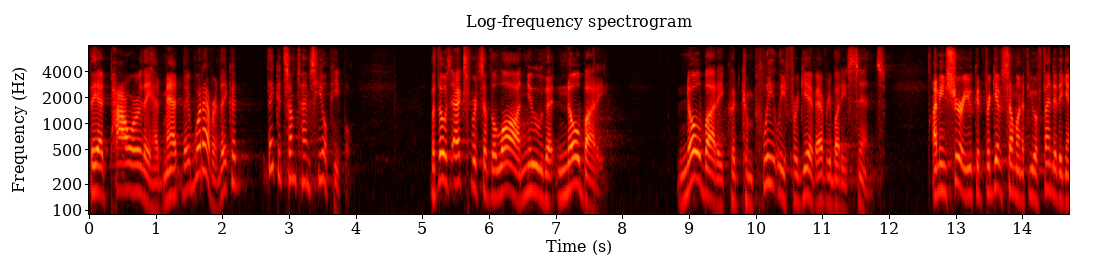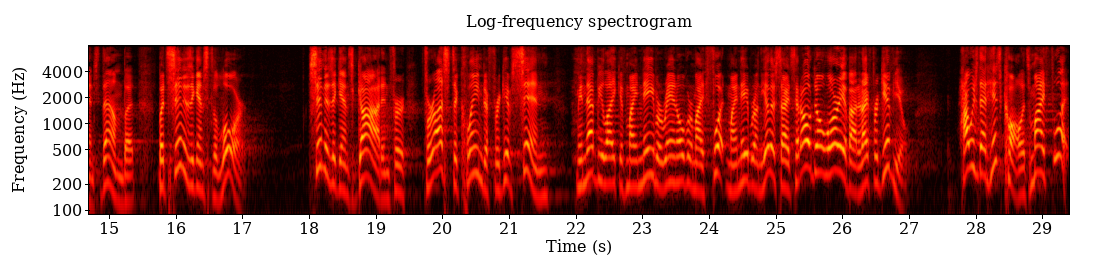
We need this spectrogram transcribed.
They had power, they had mad, they, whatever. They could, they could sometimes heal people. But those experts of the law knew that nobody, nobody could completely forgive everybody's sins. I mean, sure, you could forgive someone if you offended against them, but, but sin is against the Lord. Sin is against God. And for, for us to claim to forgive sin, I mean, that'd be like if my neighbor ran over my foot and my neighbor on the other side said, Oh, don't worry about it, I forgive you. How is that his call? It's my foot.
